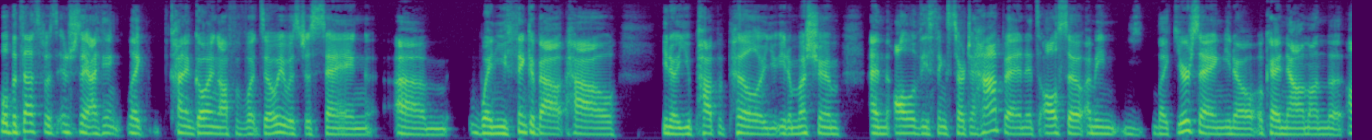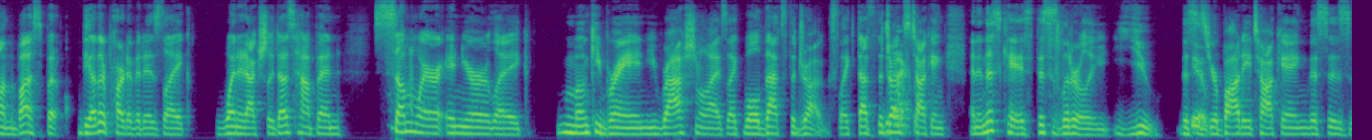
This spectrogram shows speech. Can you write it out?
Well, but that's what's interesting. I think, like, kind of going off of what Zoe was just saying, um, when you think about how, you know, you pop a pill or you eat a mushroom and all of these things start to happen, it's also, I mean, like you're saying, you know, okay, now I'm on the on the bus, but the other part of it is like when it actually does happen, somewhere in your like monkey brain, you rationalize like, well, that's the drugs. Like that's the drugs exactly. talking. And in this case, this is literally you. This you. is your body talking. This is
